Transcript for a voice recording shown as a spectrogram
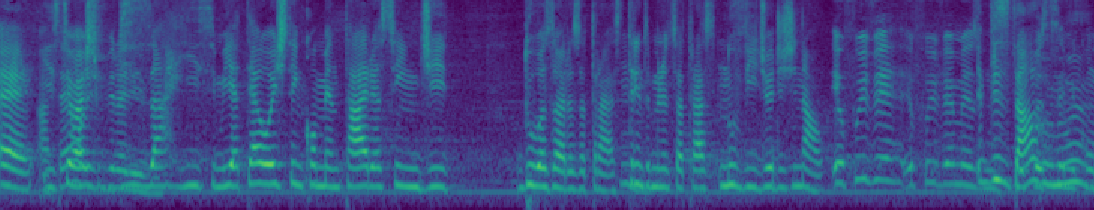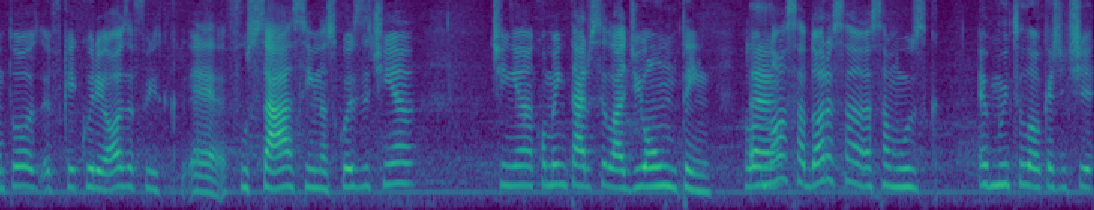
É, Até isso eu acho viraliza. bizarríssimo. E até hoje tem comentário, assim, de duas horas atrás, 30 minutos atrás, no vídeo original. Eu fui ver, eu fui ver mesmo. É bizarro, Depois que você não me é? contou, eu fiquei curiosa, fui é, fuçar assim nas coisas e tinha, tinha comentário, sei lá, de ontem. Falando, É. nossa, adoro essa, essa música. É muito louco. A gente,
